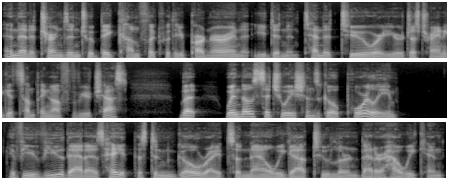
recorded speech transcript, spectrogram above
and then it turns into a big conflict with your partner and you didn't intend it to, or you're just trying to get something off of your chest. But when those situations go poorly, if you view that as, hey, this didn't go right, so now we got to learn better how we can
